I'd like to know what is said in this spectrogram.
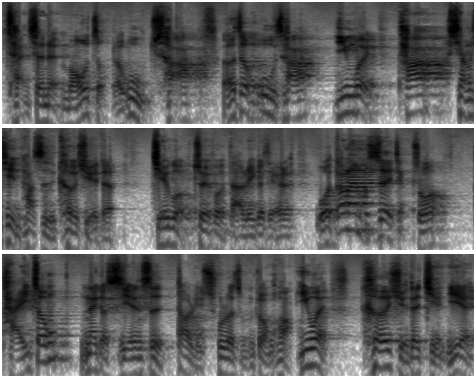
产生了某种的误差，而这种误差，因为他相信他是科学的，结果最后得了一个结论。我当然不是在讲说台中那个实验室到底出了什么状况，因为科学的检验，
